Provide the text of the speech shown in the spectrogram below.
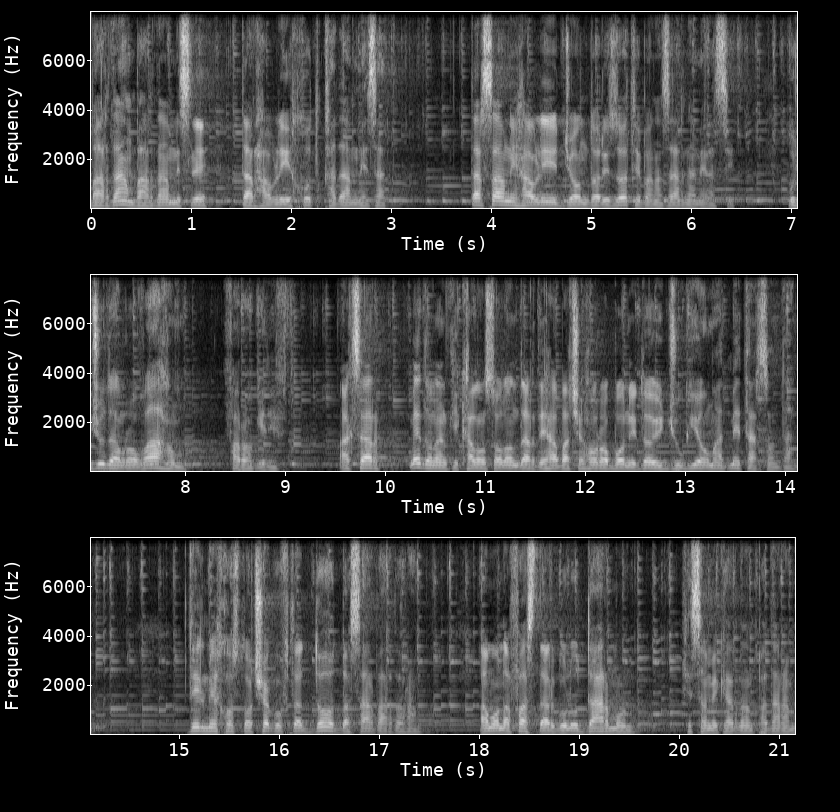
бардам бардам мисли дар ҳавлии худ қадам мезад. Дар савни ҳавлии ҷондори зоте ба назар намерасид. Вуҷудамро ваҳм фаро гирифт. Аксар медонанд ки калонсолон дар деҳа бачаҳоро бо нидои ҷугӣ омад метарсонданд дил мехост оча гуфта дод ба сар бардорам аммо нафас дар гулӯ дармонд қисса мекарданд падарам.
